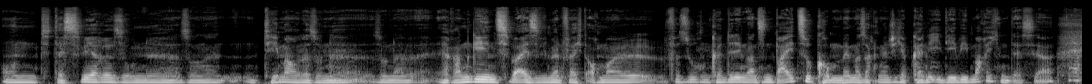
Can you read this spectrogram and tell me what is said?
Und das wäre so eine so ein Thema oder so eine so eine Herangehensweise, wie man vielleicht auch mal versuchen könnte, dem Ganzen beizukommen, wenn man sagt, Mensch, ich habe keine mhm. Idee, wie mache ich denn das? Ja? ja?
